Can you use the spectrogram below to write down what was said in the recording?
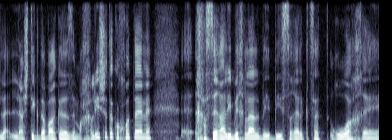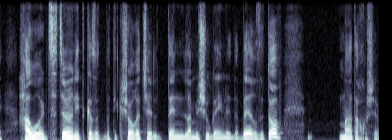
להשתיק דבר כזה, זה מחליש את הכוחות האלה. חסרה לי בכלל ב- בישראל קצת רוח האוורד סטרנית כזאת בתקשורת של תן למשוגעים לדבר, זה טוב. מה אתה חושב?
